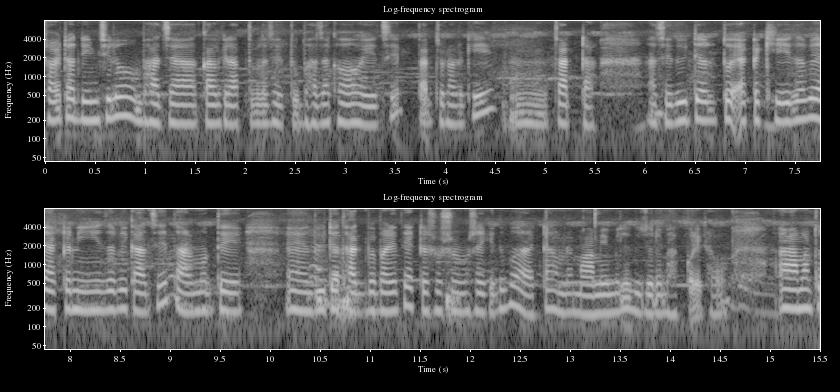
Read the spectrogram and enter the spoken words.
ছয়টা ডিম ছিল, ভাজা, কালকে রাত্রেবেলা যেহেতু ভাজা খাওয়া হয়েছে, তার জন্য আর কি চারটা। আচ্ছা দুইটার তো একটা খেয়ে যাবে, একটা নিয়ে যাবে কাজে, তার মধ্যে দুইটা থাকবে বাড়িতে, একটা শ্বশুরমশাইকে দেবো আর একটা আমরা মামি মিলে দুজনে ভাগ করে খাব। আর আমার তো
